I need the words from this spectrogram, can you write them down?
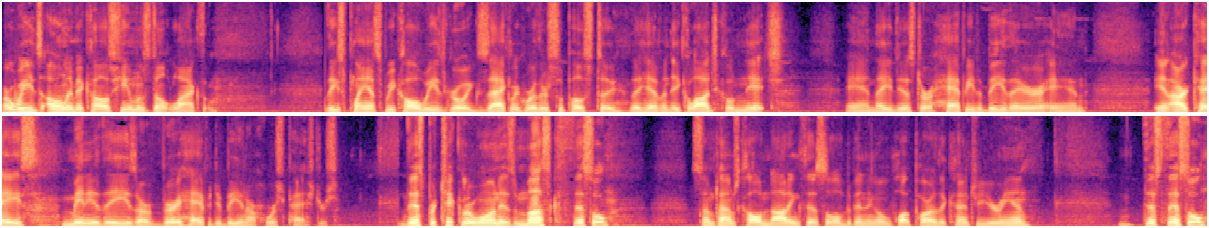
are weeds only because humans don't like them. These plants we call weeds grow exactly where they're supposed to. They have an ecological niche and they just are happy to be there. And in our case, many of these are very happy to be in our horse pastures. This particular one is musk thistle, sometimes called nodding thistle, depending on what part of the country you're in. This thistle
